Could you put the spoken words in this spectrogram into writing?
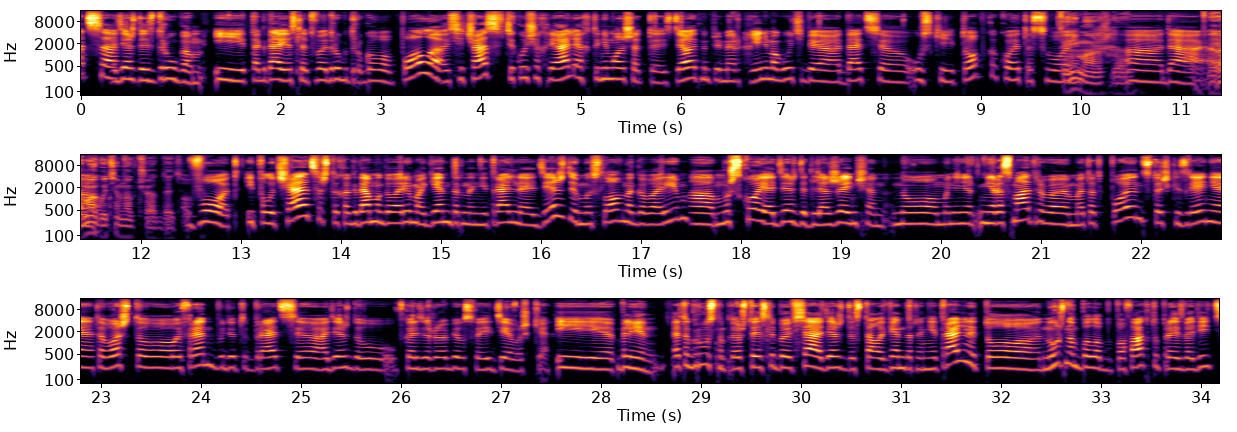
обменяться одеждой с другом, и тогда, если твой друг другого пола, сейчас в текущих реалиях ты не можешь это сделать, например, я не могу тебе отдать э, узкий топ какой-то свой. Ты не можешь, да. А, да. А я могу тебе много чего отдать. Вот. И получается, что когда мы говорим о гендерно-нейтральной одежде, мы словно говорим о мужской одежде для женщин, но мы не, не рассматриваем этот поинт с точки зрения того, что бойфренд будет брать э, одежду в гардеробе у своей девушки. И, блин, это грустно, потому что если бы вся одежда стала гендерно-нейтральной, то нужно было бы по факту производить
